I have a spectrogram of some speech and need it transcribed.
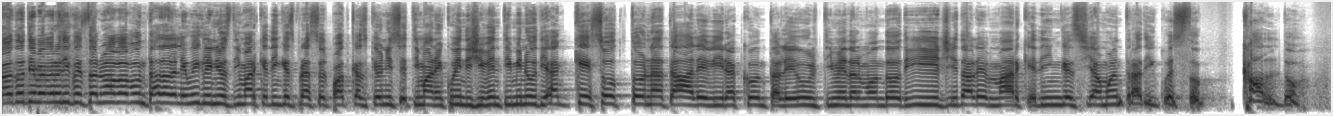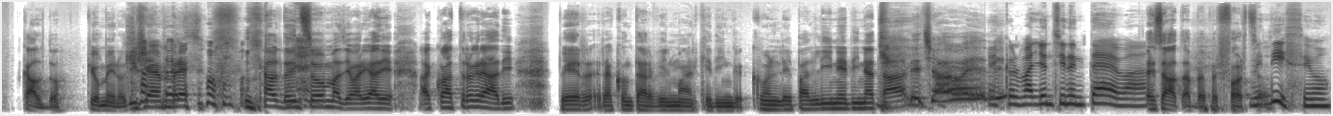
Ciao a tutti e benvenuti in questa nuova puntata delle Weekly News di Marketing Espresso, il podcast che ogni settimana in 15-20 minuti, anche sotto Natale, vi racconta le ultime dal mondo digitale e marketing. Siamo entrati in questo caldo, caldo, più o meno dicembre, insomma. caldo insomma, siamo arrivati a 4 gradi per raccontarvi il marketing con le palline di Natale. Ciao Eli. E col maglioncino in tema. Esatto, vabbè, per forza. Bellissimo,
